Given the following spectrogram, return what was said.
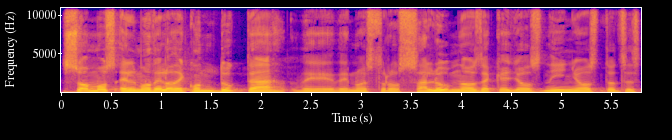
somos el modelo de conducta de, de nuestros alumnos, de aquellos niños. Entonces,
